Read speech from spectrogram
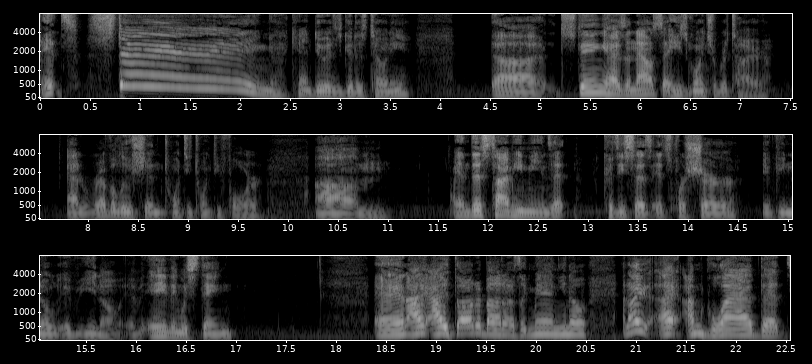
it's Sting. Can't do it as good as Tony. Uh, Sting has announced that he's going to retire at Revolution 2024. Um, and this time he means it because he says it's for sure. If you know, if you know, if anything with Sting. And I, I thought about it. I was like, man, you know, and I, I I'm glad that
